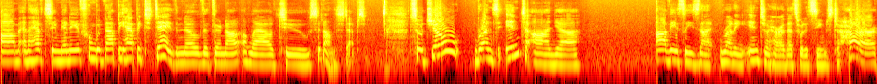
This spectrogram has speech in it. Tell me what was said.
um, and I have to say, many of whom would not be happy today to know that they're not allowed to sit on the steps. So Joe runs into Anya. Obviously, he's not running into her. That's what it seems to her.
